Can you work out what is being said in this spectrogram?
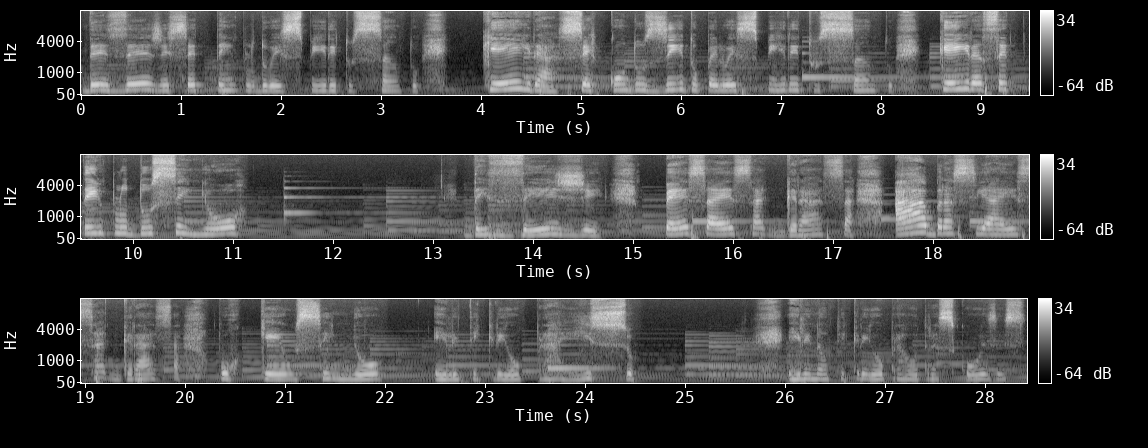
deseje ser templo do Espírito Santo, queira ser conduzido pelo Espírito Santo, queira ser templo do Senhor. Deseje, peça essa graça, abra-se a essa graça, porque o Senhor, Ele te criou para isso. Ele não te criou para outras coisas.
